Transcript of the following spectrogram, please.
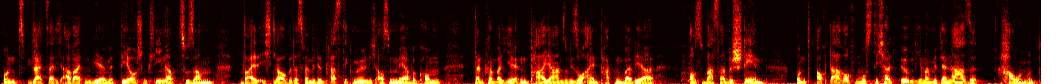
Und gleichzeitig arbeiten wir mit The Ocean Cleanup zusammen, weil ich glaube, dass wenn wir den Plastikmüll nicht aus dem Meer bekommen, dann können wir hier in ein paar Jahren sowieso einpacken, weil wir aus Wasser bestehen. Und auch darauf musste ich halt irgendjemand mit der Nase hauen. Und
